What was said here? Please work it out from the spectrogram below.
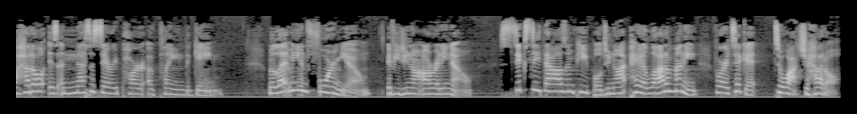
A huddle is a necessary part of playing the game. But let me inform you, if you do not already know, 60,000 people do not pay a lot of money for a ticket to watch a huddle.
